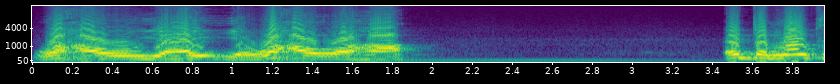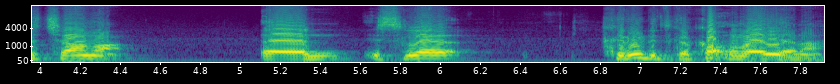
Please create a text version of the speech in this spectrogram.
waxa uu yahay iyo waxa uu ahaa. Cidda maanta jaamac isla creditka ka xumeeyana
